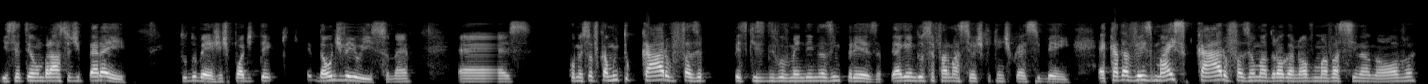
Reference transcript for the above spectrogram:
e você tem um braço de, peraí, tudo bem, a gente pode ter, da onde veio isso, né? É, começou a ficar muito caro fazer pesquisa e desenvolvimento dentro das empresas. Pega a indústria farmacêutica que a gente conhece bem. É cada vez mais caro fazer uma droga nova, uma vacina nova.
